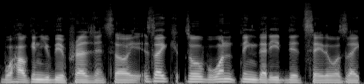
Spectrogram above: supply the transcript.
w- how can you be a president? So it's like so one thing that he did say was like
